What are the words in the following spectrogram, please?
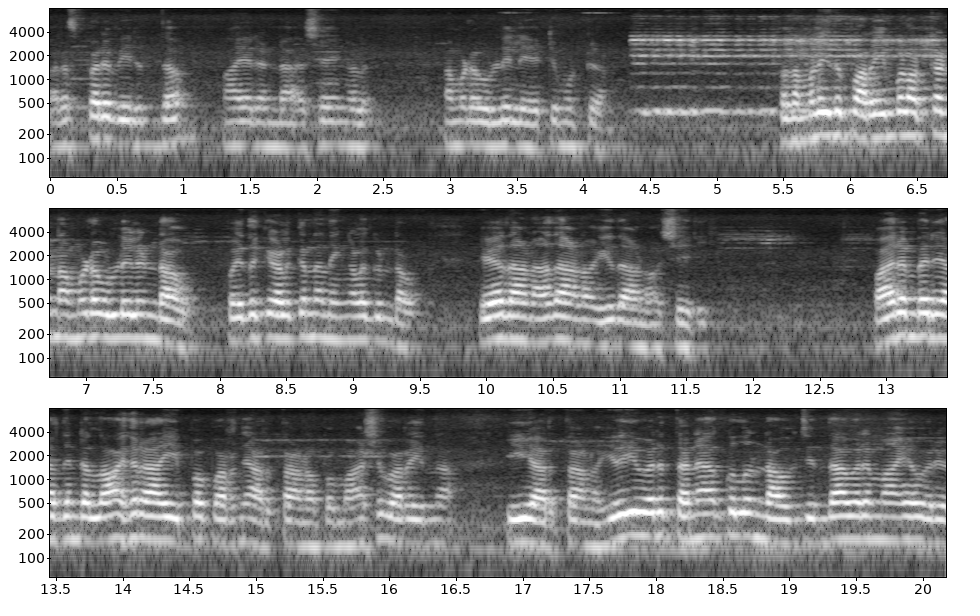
പരസ്പര വിരുദ്ധമായ രണ്ട് ആശയങ്ങൾ നമ്മുടെ ഉള്ളിൽ ഏറ്റുമുട്ടുകയാണ് അപ്പോൾ നമ്മളിത് പറയുമ്പോഴൊക്കെ നമ്മുടെ ഉള്ളിലുണ്ടാവും അപ്പോൾ ഇത് കേൾക്കുന്ന നിങ്ങൾക്ക് ഉണ്ടാവും. ഏതാണ് അതാണോ ഇതാണോ ശരി? പാരമ്പര്യം അതിന്റെ ലാഹിറായി ഇപ്പോൾ പറഞ്ഞ അർത്ഥമാണോ? ഇപ്പോൾ മാഷ് പറയുന്ന ഈ അർത്ഥമാണോ? ഇത് ഈ ഒരു തനാക്കുലുണ്ടാവും ചിന്താപരമായ ഒരു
